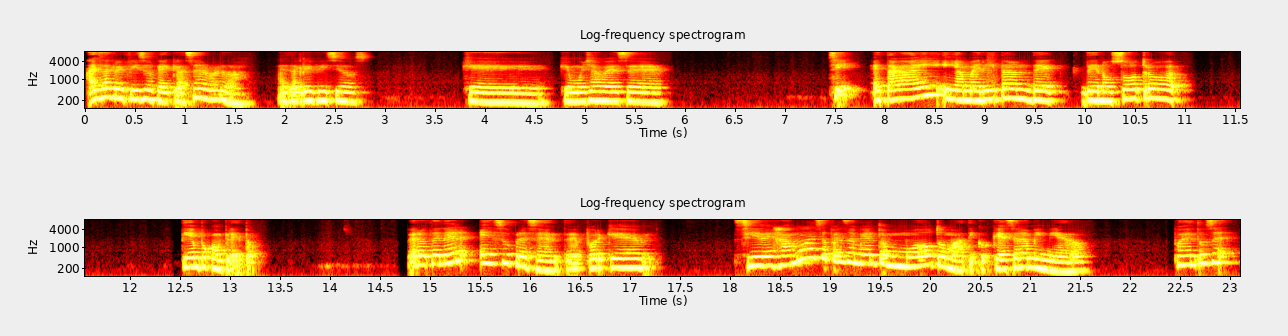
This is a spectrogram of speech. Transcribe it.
hay sacrificios que hay que hacer, ¿verdad? Hay sacrificios que, muchas veces, sí, están ahí y ameritan de, de nosotros tiempo completo. Pero tener eso presente, porque si dejamos ese pensamiento en modo automático, que ese era mi miedo, pues entonces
